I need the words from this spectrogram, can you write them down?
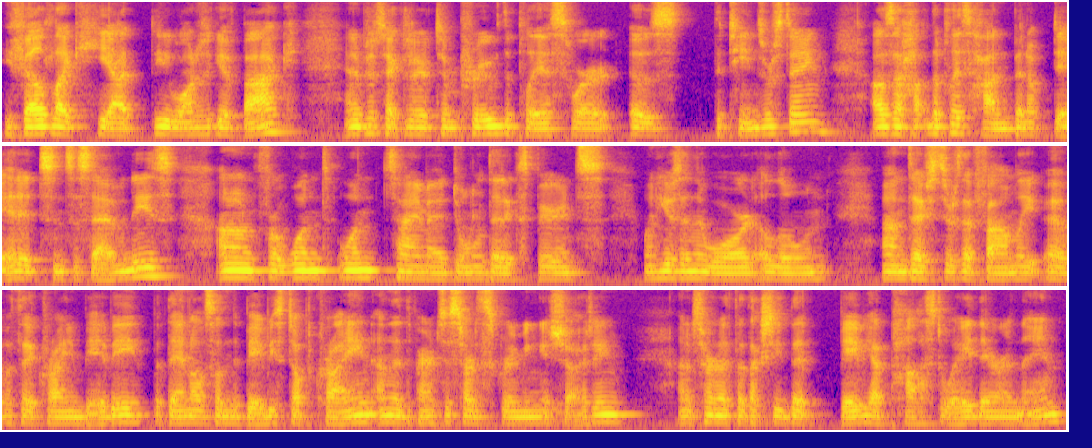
he felt like he had he wanted to give back, and in particular to improve the place where it was the teens were staying, as a, the place hadn't been updated since the seventies. And for one one time, uh, Donald did experience when he was in the ward alone and there's there's a family uh, with a crying baby, but then all of a sudden the baby stopped crying, and then the parents just started screaming and shouting, and it turned out that actually the baby had passed away there and then.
